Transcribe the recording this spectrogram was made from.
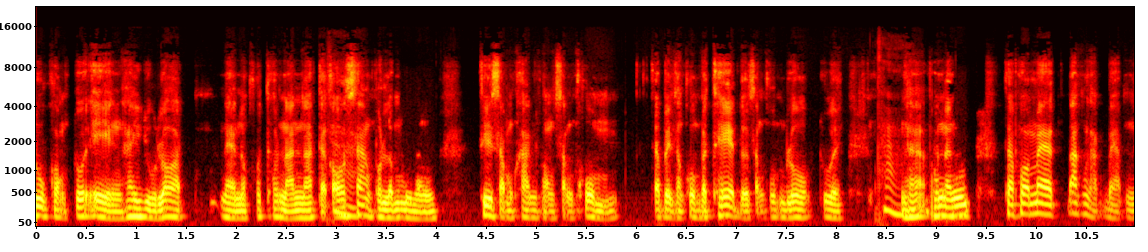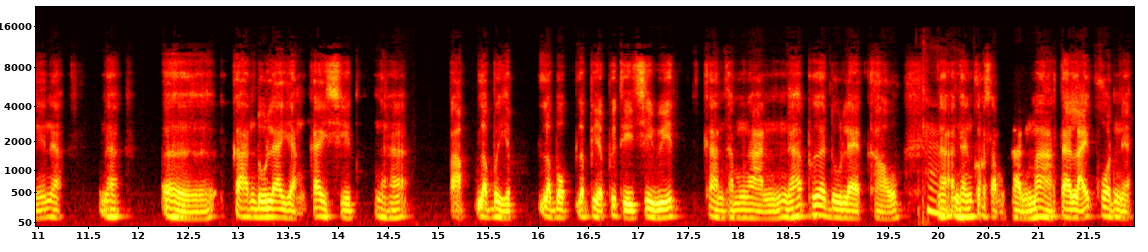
ลูกของตัวเองให้อยู่รอดในอนาคตเท่านั้นนะแต่เขาสร้างพลเมืองที่สำคัญของสังคม จะเป็นสังคมประเทศหรือสังคมโลกด้วยนะฮะเพราะนั้นถ้าพ่อแม่ตั้งหลักแบบนี้เนี่ยนะเอ่อการดูแลอย่างใกล้ชิดนะฮะปรับระเบียบระบบระเบียบวิถีชีวิตการทำงานนะเพื่อดูแลเขานะอันนั้นก็สำคัญมาก แต่หลายคนเนี่ย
